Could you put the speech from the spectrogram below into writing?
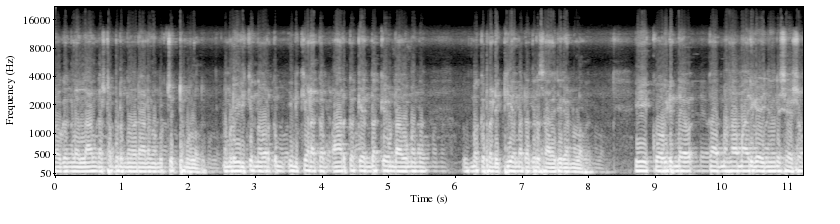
രോഗങ്ങളെല്ലാം കഷ്ടപ്പെടുന്നവരാണ് നമുക്ക് ചുറ്റുമുള്ളത്. നമ്മൾ ഇരിക്കുന്നവർക്കും എനിക്കടക്കം ആർക്കൊക്കെ എന്തൊക്കെ ഉണ്ടാകുമെന്ന് നമുക്ക് പ്രഡിക്റ്റ് ചെയ്യാൻ പറ്റാത്തൊരു സാഹചര്യമാണുള്ളത്. ഈ കോവിഡിന്റെ മഹാമാരി കഴിഞ്ഞതിന് ശേഷം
